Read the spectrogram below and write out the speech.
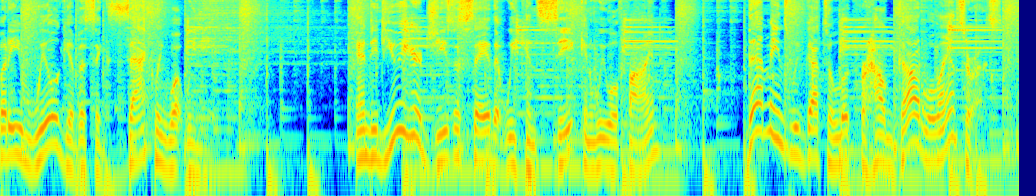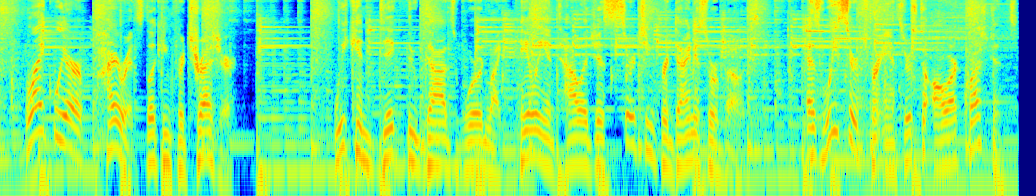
but He will give us exactly what we need. And did you hear Jesus say that we can seek and we will find? That means we've got to look for how God will answer us, like we are pirates looking for treasure. We can dig through God's Word like paleontologists searching for dinosaur bones, as we search for answers to all our questions.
